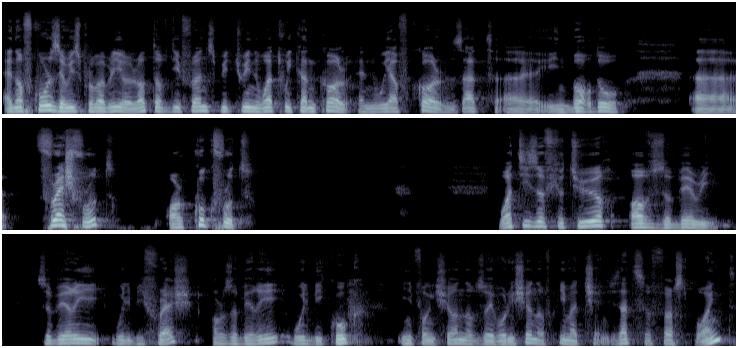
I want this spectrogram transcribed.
And of course, there is probably a lot of difference between what we can call, and we have called that uh, in Bordeaux, uh, fresh fruit or cooked fruit. What is the future of the berry? The berry will be fresh or the berry will be cooked in function of the evolution of climate change. That's the first point.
